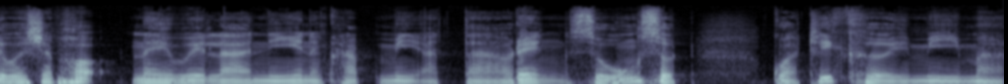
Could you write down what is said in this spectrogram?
โดยเฉพาะในเวลานี้นะครับมีอัตราเร่งสูงสุดกว่าที่เคยมีมา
